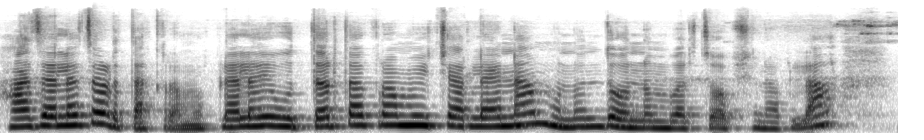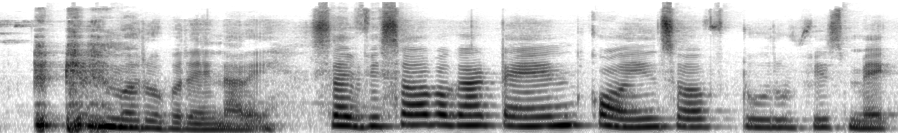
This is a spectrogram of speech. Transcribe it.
हा झाला चढता क्रम. आपल्याला हे उतरता क्रम विचारला आहे ना म्हणून दोन नंबरचा ऑप्शन आपला बरोबर येणार आहे. सव्वीसावा बघा ten coins of two rupees make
